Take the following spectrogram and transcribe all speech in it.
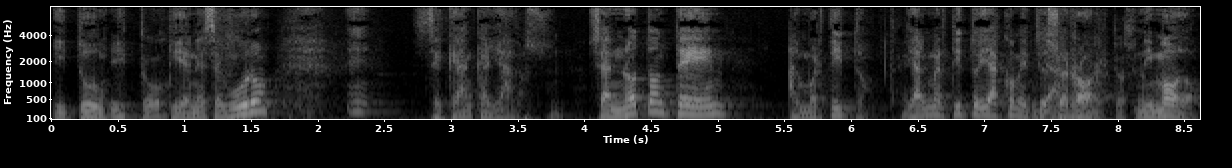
¿y tú? ¿Y tú? ¿Tienes seguro? Eh, se quedan callados. O sea, no tonteen al muertito. Ya el muertito ya cometió Ya su error. cometió su Ni modo.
